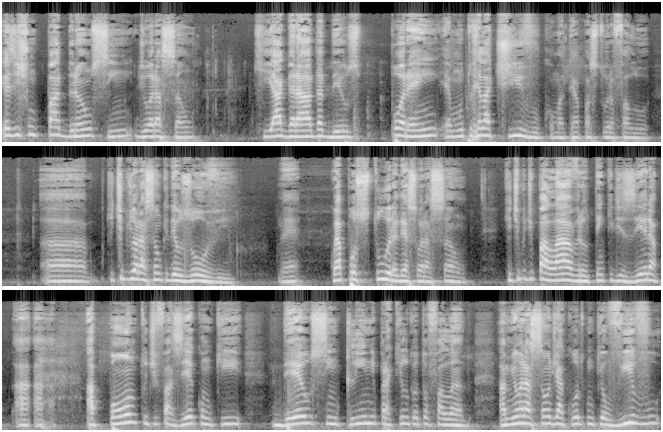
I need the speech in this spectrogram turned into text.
Existe um padrão, sim, de oração que agrada a Deus, porém é muito relativo, como até a pastora falou. Ah, que tipo de oração que Deus ouve? Né? Qual é a postura dessa oração? Que tipo de palavra eu tenho que dizer a, a, a, a ponto de fazer com que Deus se incline para aquilo que eu estou falando? A minha oração é de acordo com o que eu vivo,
